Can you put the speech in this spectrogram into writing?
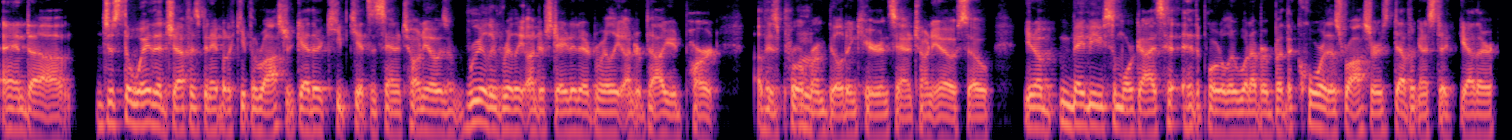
and uh, just the way that Jeff has been able to keep the roster together, keep kids in San Antonio is a really, really understated and really undervalued part of his program mm. building here in San Antonio. So, you know, maybe some more guys hit, hit the portal or whatever, but the core of this roster is definitely going to stick together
